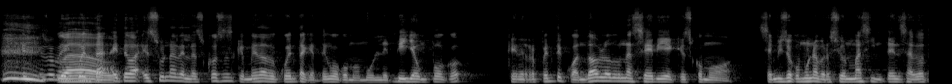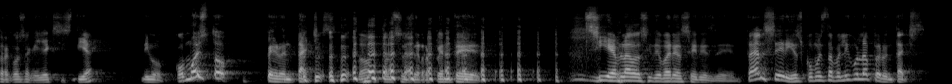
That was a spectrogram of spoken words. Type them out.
Es que eso me di Wow. cuenta, ahí te va, es una de las cosas que me he dado cuenta que tengo como muletilla un poco, que de repente cuando hablo de una serie que es como, se me hizo como una versión más intensa de otra cosa que ya existía, digo, como esto, pero en tachas, ¿no? Entonces de repente, sí he hablado así de varias series, de tal serie, es como esta película, pero en tachas.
